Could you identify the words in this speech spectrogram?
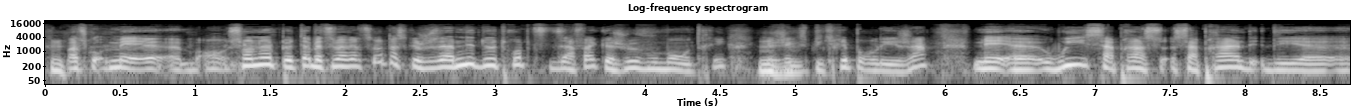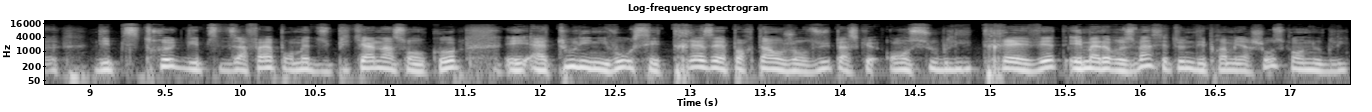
Parce que, mais euh, bon, si on a un peu de temps, ben, tu m'avertiras parce que je vous ai amené deux, trois petites affaires que je veux vous montrer, que Mhm. j'expliquerai pour les gens. Mais euh, oui, ça prend ça prend des, des, euh, des petits trucs, des petites affaires pour mettre du piquant dans son couple. Et à tous les niveaux, c'est très important aujourd'hui parce qu'on s'oublie très vite. Et malheureusement, c'est une des premières choses qu'on oublie.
